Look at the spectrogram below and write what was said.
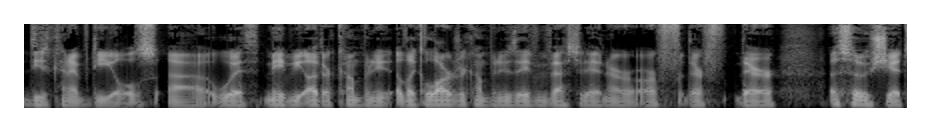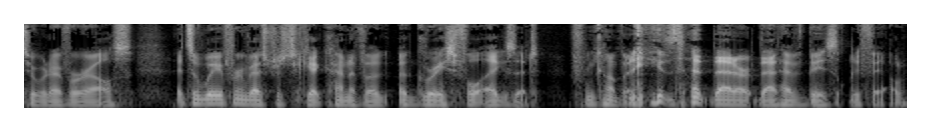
these kind of deals uh, with maybe other companies, like larger companies they've invested in, or, or their their associates or whatever else. It's a way for investors to get kind of a, a graceful exit from companies that that are that have basically failed.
